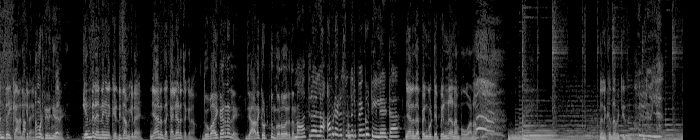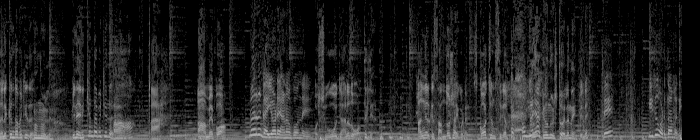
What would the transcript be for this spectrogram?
എന്താ ഈ കാണിക്കണേ? അങ്ങോട്ട് തിരിഞ്ഞു എന്തിനാ എന്നെ ഇങ്ങനെ കെട്ടിച്ചമിക്കണേ ഞാൻ എന്താ കല്യാണ ചക്കനാ? ദുബായ്ക്കാരനല്ലേ? ജാടയ്ക്ക് ഒട്ടും കുറവ് വരുത്തണ്ട. മാത്രമല്ല അവിടെ ഒരു സുന്ദരി പെൺകുട്ടിയില്ലേ ഏട്ടാ? ഞാൻ എന്താ പെൺകുട്ടിയെ പെണ്ണ് കാണാൻ പോവാണ്? നിനക്കെന്താ പറ്റിയത്? നിനക്കെന്താ പറ്റിയത്? ഒന്നുമില്ല. പിന്നെ എനിക്കെന്താ പറ്റിയത്? ആ. ആ. അമ്മേ പോ. വെറും കൈയോടെയാണോ പോന്നേ ഷോ ഞാനത് ഓർത്തില്ല. അങ്ങർക്ക് സന്തോഷായിക്കോട്ടെ. സ്കോച്ചും സിഗരറ്റും അയാൾക്കൊന്നും ഇഷ്ടമല്ലെന്നേ. പിന്നെ? ദേ ഇത് കൊടുത്താ മതി.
